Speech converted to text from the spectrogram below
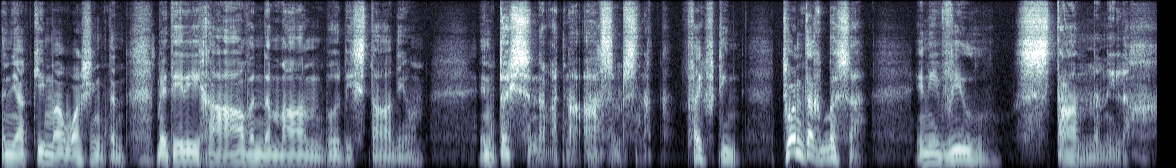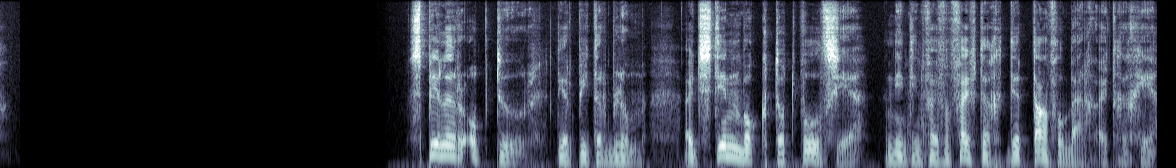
in Yakima, Washington, met hierdie gehavende maan bo die stadion en duisende wat na asem snik. 15, 20 busse en die wiel staan in die lug. Speler op toer deur Pieter Bloem uit Steenbok tot Poolsee in 1955 deur Tafelberg uitgegee.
